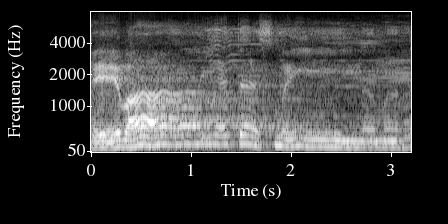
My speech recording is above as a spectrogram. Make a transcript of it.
देवाय तस्मै नमः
